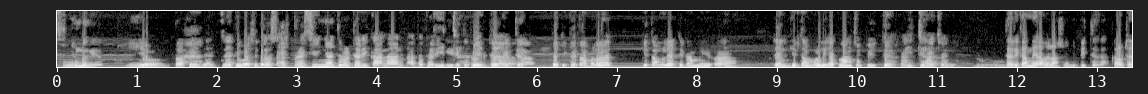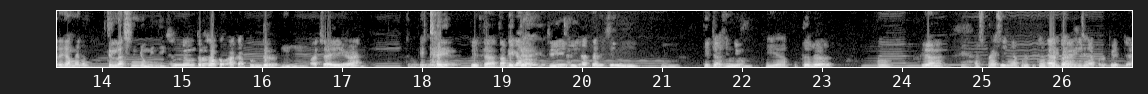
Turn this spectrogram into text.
Senyum Bang ya. Iya, tapi nek nek dewasa Terus terus ekspresinya tuh loh, dari kanan atau dari kiri itu beda. beda. Jadi kita Depan. melihat kita melihat di kamera dan kita melihat langsung beda kan Beda. wajahnya. Dari kamera langsung ini beda kan. Kalau dari kamera jelas senyum ini kan. Senyum terus agak, agak bunder Mm-mm. wajahnya kan Beda ya. beda. Tapi Beda, kalau ya, beda. dilihat dari sini Hmm. tidak senyum. Iya betul. Loh, Oh. ya Ekspresinya berbeda-beda. ekspresinya berbeda.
